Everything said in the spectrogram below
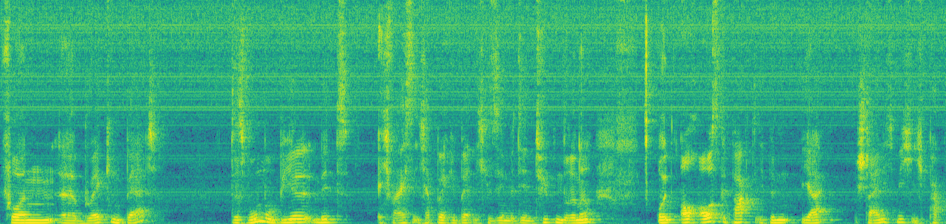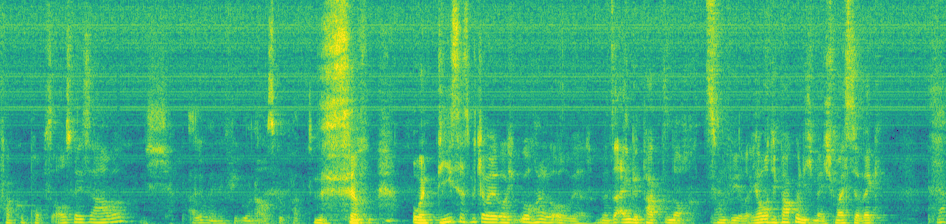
von äh, Breaking Bad. Das Wohnmobil mit, ich weiß nicht, ich habe Breaking Bad nicht gesehen, mit den Typen drin. Und auch ausgepackt. Ich bin, ja, steinigt mich, ich packe Funko-Pops aus, wenn ich sie habe. Ich habe alle meine Figuren ausgepackt. So. Und die ist jetzt mittlerweile, glaube ich, über 100 Euro wert. Wenn sie eingepackt noch zu wäre. Ich habe auch die Packung nicht mehr, ich schmeiß sie ja weg. Ja.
